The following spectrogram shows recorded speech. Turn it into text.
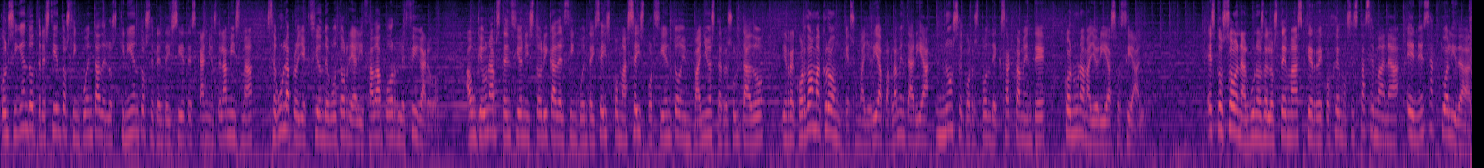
consiguiendo 350 de los 577 escaños de la misma, según la proyección de voto realizada por Le Figaro. Aunque una abstención histórica del 56,6% empañó este resultado y recordó a Macron que su mayoría parlamentaria no se corresponde exactamente con una mayoría social. Estos son algunos de los temas que recogemos esta semana en esa actualidad.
